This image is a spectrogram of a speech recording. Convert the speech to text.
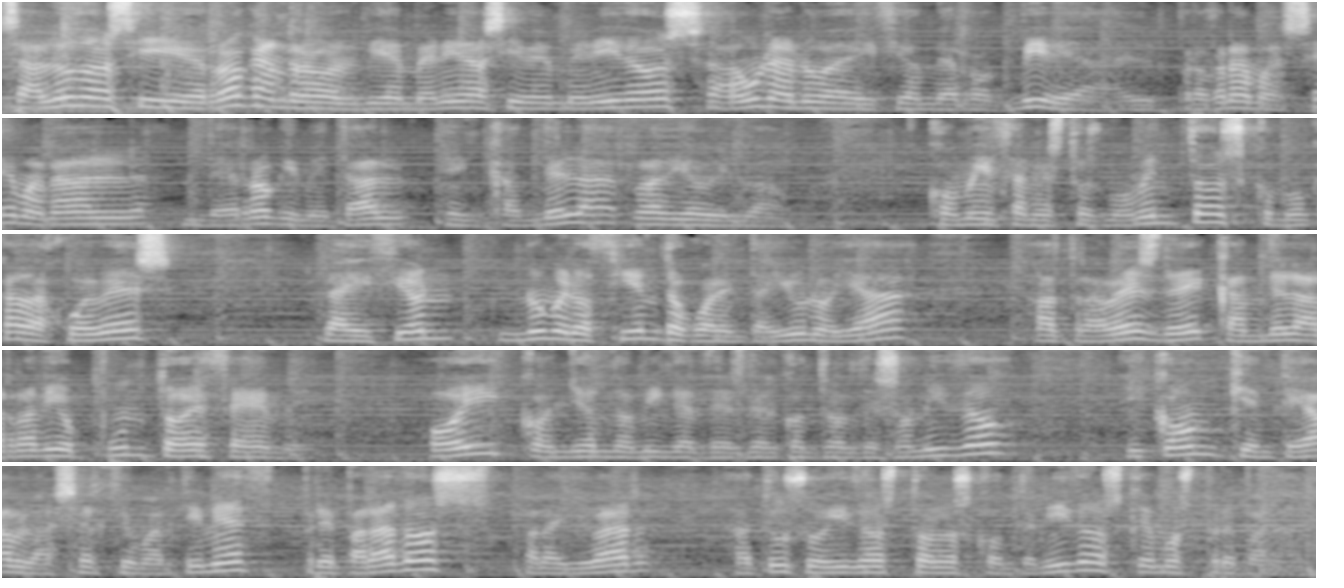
Saludos y rock and roll, bienvenidas y bienvenidos a una nueva edición de Rock Video, el programa semanal de rock y metal en Candela Radio Bilbao. Comienza en estos momentos, como cada jueves, la edición número 141 ya, a través de candelaradio.fm. Hoy con John Domínguez desde el control de sonido y con quien te habla, Sergio Martínez, preparados para llevar a tus oídos todos los contenidos que hemos preparado.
